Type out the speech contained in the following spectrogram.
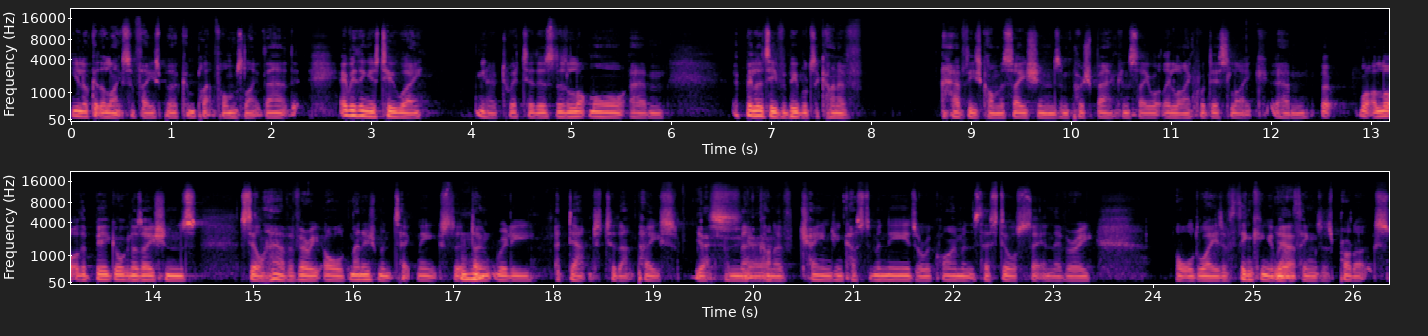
you look at the likes of Facebook and platforms like that, everything is two way. You know, Twitter, there's, there's a lot more um, ability for people to kind of have these conversations and push back and say what they like or dislike. Um, but what a lot of the big organizations still have are very old management techniques that Mhm. don't really adapt to that pace Yes, and that yeah, kind yeah. of change in customer needs or requirements. They're still set in their very old ways of thinking about Yeah. things as products.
